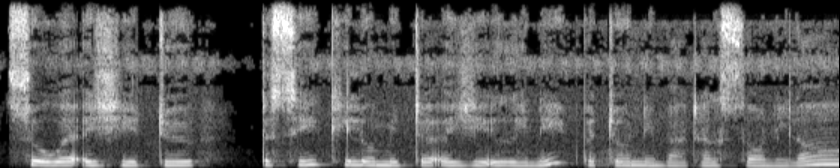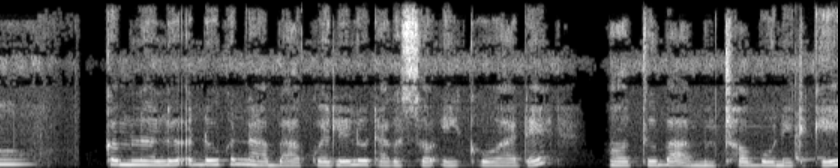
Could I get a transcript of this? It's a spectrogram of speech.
ဆိုဝဲနီတူလူဖလဝီဆိုဝဲအရီတူတစီကီလိုမီတာအရီအင်းနေပတိုနေပါတာစောနေလောကမ္လလအဒုကနာဘာကွဲလေးလိုတာကစောအီကိုရတဲ့မောတူဘာမထောဘိုနေတကေ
